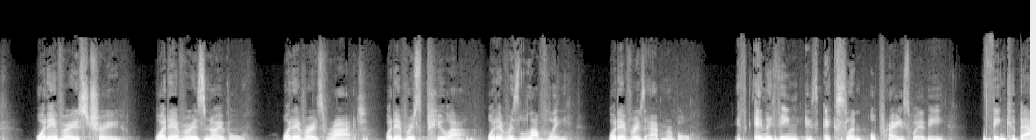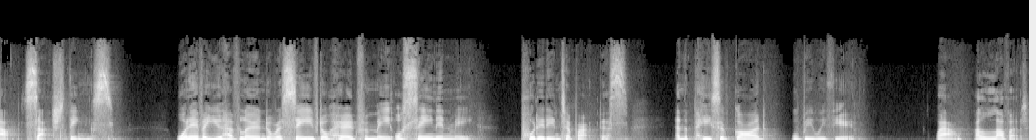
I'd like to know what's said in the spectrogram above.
whatever is true, whatever is noble, whatever is right, whatever is pure, whatever is lovely, whatever is admirable, if anything is excellent or praiseworthy, think about such things. Whatever you have learned or received or heard from me or seen in me, put it into practice, and the peace of God will be with you. Wow, I love it.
